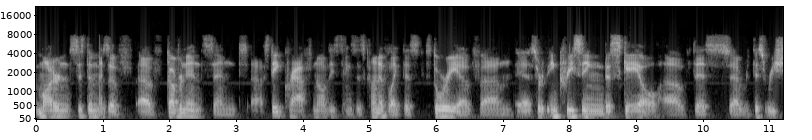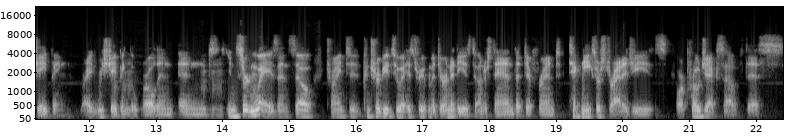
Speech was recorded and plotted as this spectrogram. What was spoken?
modern systems of, of governance and uh, statecraft and all of these things is kind of like this story of um, uh, sort of increasing the scale of this uh, this reshaping right? Reshaping mm-hmm. the world in in, mm-hmm. in certain ways, and so trying to contribute to a history of modernity is to understand the different techniques or strategies or projects of this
